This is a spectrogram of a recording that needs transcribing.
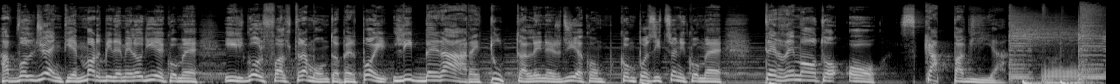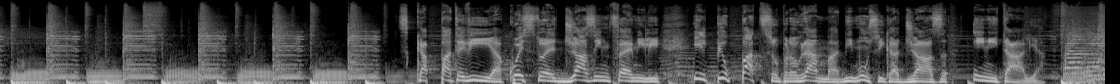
avvolgenti e morbide melodie come Il golfo al tramonto per poi liberare tutta l'energia con composizioni come Terremoto o Scappa via. Scappate via, questo è Jazz in Family, il più pazzo programma di musica jazz in Italia.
